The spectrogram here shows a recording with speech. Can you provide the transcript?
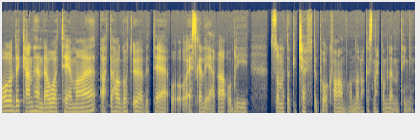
Og det kan hende òg at temaet at det har gått over til å eskalere og bli sånn at dere kjefter på hverandre når dere snakker om denne tingen.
